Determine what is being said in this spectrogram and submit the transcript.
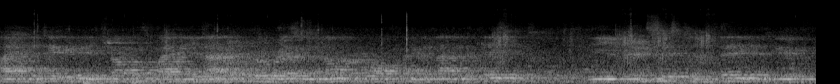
I am particularly troubled by the lack of progress in a number of emblematic cases. The consistent failure to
